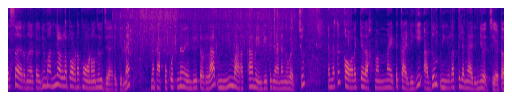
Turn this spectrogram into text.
രസമായിരുന്നു കേട്ടോ. ഇനി മഞ്ഞുള്ളപ്പോൾ അവിടെ പോകണമെന്ന് വിചാരിക്കുന്നത് എന്നിട്ട് അപ്പുക്കുട്ടിന് വേണ്ടിയിട്ടുള്ള മീൻ വറക്കാൻ വേണ്ടിയിട്ട് ഞാനങ്ങ് വെച്ചു. എന്നിട്ട് കോവയ്ക്കതാ നന്നായിട്ട് കഴുകി അതും നീളത്തിലങ്ങ് അരിഞ്ഞ് വെച്ച് കേട്ടോ.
